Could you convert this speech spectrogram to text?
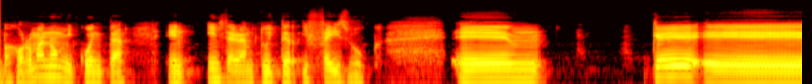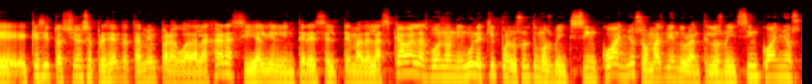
bajo romano mi cuenta en Instagram, Twitter y Facebook. Em, ¿qué, eh, ¿Qué situación se presenta también para Guadalajara? Si a alguien le interesa el tema de las cábalas, bueno, ningún equipo en los últimos 25 años, o más bien durante los 25 años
